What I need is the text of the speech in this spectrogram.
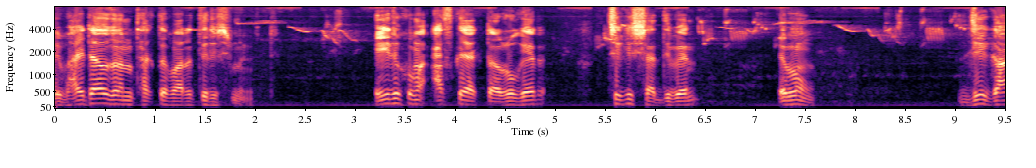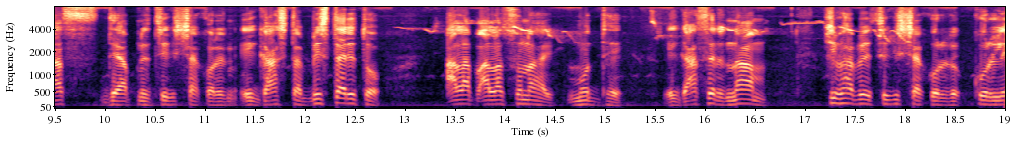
এই ভাইটাও যেন থাকতে পারে তিরিশ মিনিট। এইরকম আজকে একটা রোগের চিকিৎসা দিবেন এবং যে গাছ যে আপনি চিকিৎসা করেন, এই গাছটা বিস্তারিত আলাপ আলোচনায় মধ্যে এই গাছের নাম কীভাবে চিকিৎসা করলে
